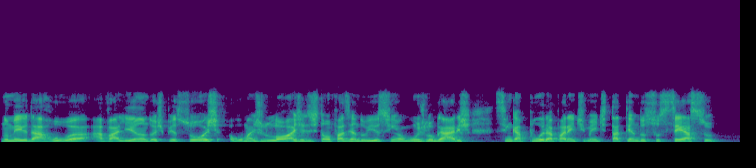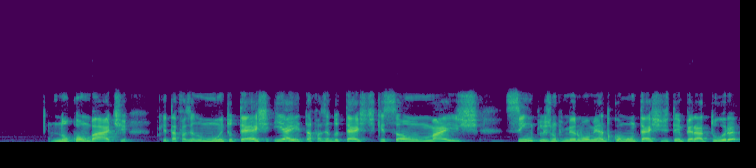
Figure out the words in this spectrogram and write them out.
no meio da rua avaliando as pessoas. Algumas lojas estão fazendo isso em alguns lugares. Singapura aparentemente está tendo sucesso no combate porque está fazendo muito teste e aí está fazendo testes que são mais simples no primeiro momento, como um teste de temperatura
